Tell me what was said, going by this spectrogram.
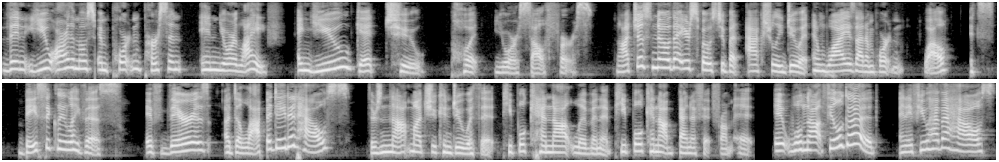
then you are the most important person in your life and you get to put yourself first. Not just know that you're supposed to, but actually do it. And why is that important? Well, it's basically like this. If there is a dilapidated house, there's not much you can do with it. People cannot live in it. People cannot benefit from it. It will not feel good. And if you have a house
